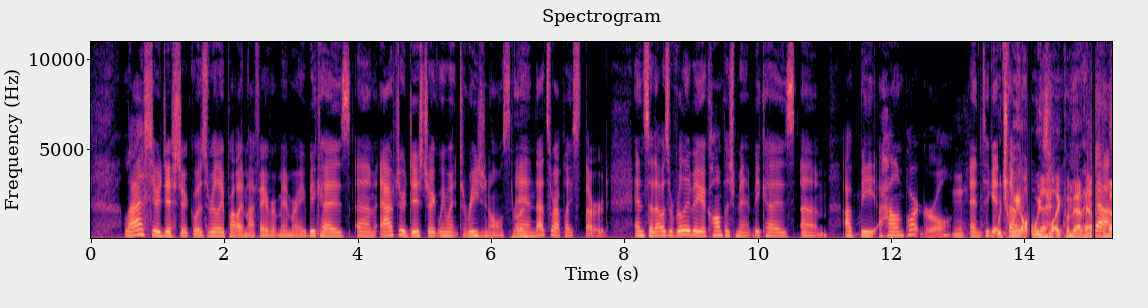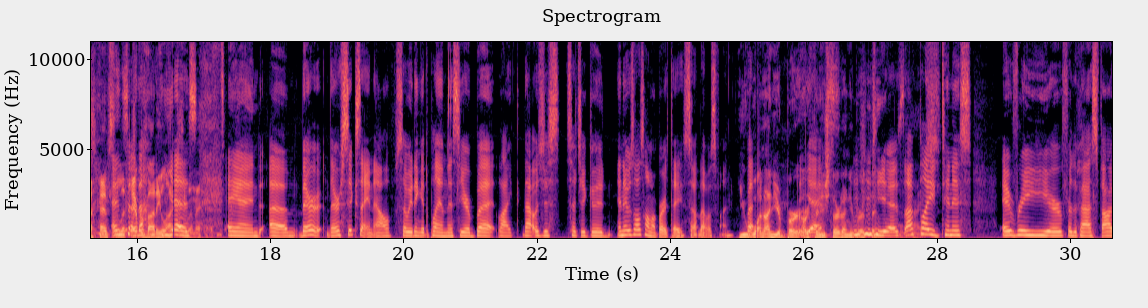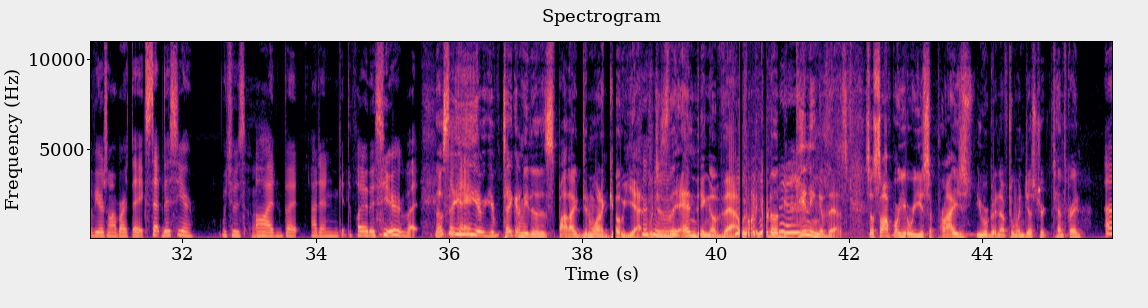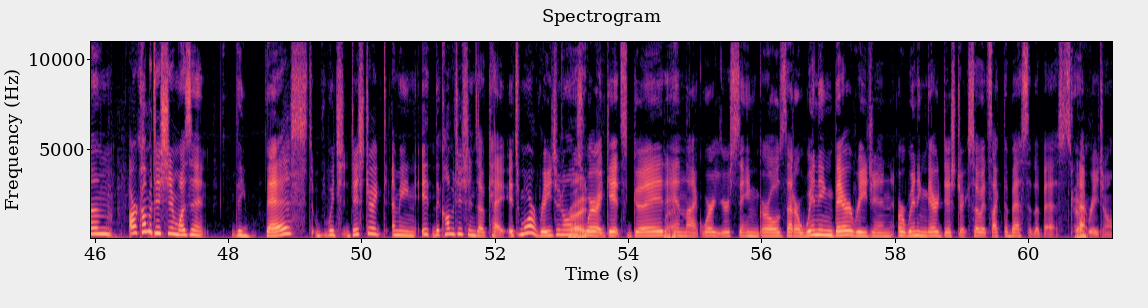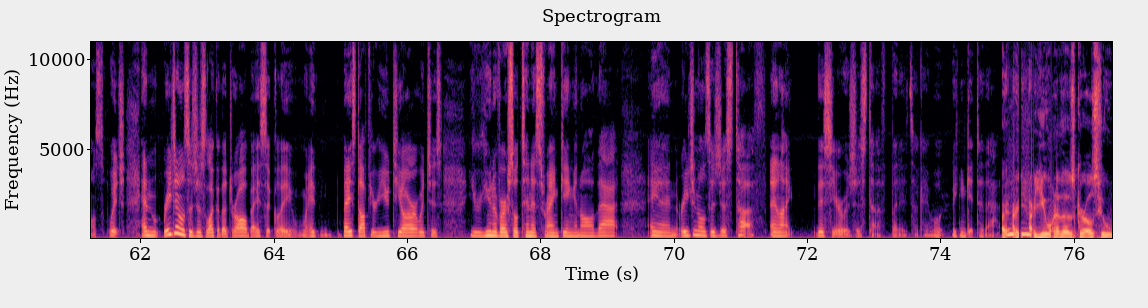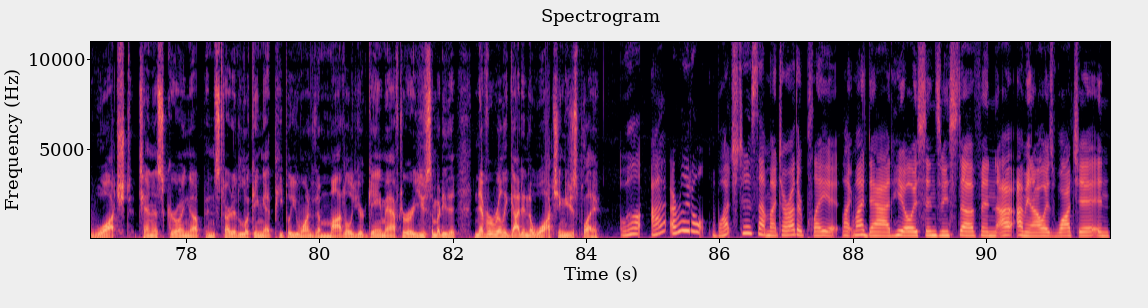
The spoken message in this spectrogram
last year district was really probably my favorite memory because um, after district we went to regionals, Right. and that's where I placed third, and so that was a really big accomplishment because um, I beat a Highland Park girl, and to get Which third. we always like when that happens. Yeah, Absolutely. that- Everybody likes it when yes. that happens. And um, they're they're six A now, so we didn't get to play them this year. But like that was just such a good, and it was also on my birthday, so that was fun. You But- won on your birth or Yes. finished third on your birthday? yes, I've Nice. played tennis every year for the past five years on my birthday, except this year, which was odd. But I didn't get to play this year. But Now, it's see, okay. you're, you're taking me to the spot I didn't want to go yet, which is the ending of that. We want to go to the beginning of this. So, sophomore year, were you surprised you were good enough to win district 10th grade? Um, our competition wasn't the best. Which district? I mean, it the competition's okay. It's more regionals Right. where it gets good, Right. and like where you're seeing girls that are winning their region or winning their district. So it's like the best of the best Okay. at regionals. Which and regionals is just luck of the draw, basically, it, based off your UTR, which is your universal tennis ranking and all that. And regionals is just tough, and like. This year was just tough, but it's okay. Well, we can get to that. Are, are, you- are you one of those girls who watched tennis growing up and started looking at people you wanted to model your game after? Or are you somebody that never really got into watching? You just play? Well, I, I really don't watch tennis that much. I rather play it. Like my dad, he always sends me stuff, and I, I mean, I always watch it, and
